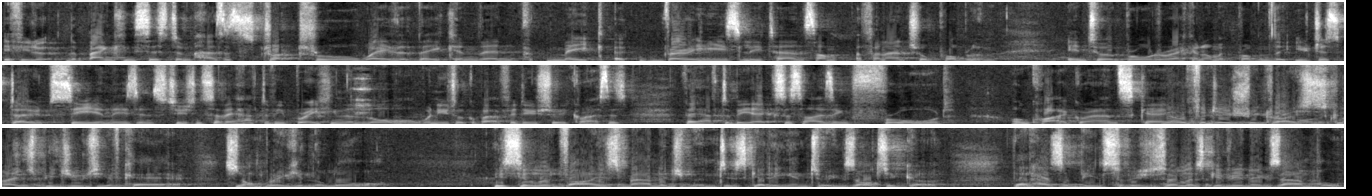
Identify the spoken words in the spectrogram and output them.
if you look, the banking system has a structural way that they can then make very easily turn some a financial problem into a broader economic problem that you just don't see in these institutions. So they have to be breaking the law. When you talk about fiduciary crisis, they have to be exercising fraud on quite a grand scale. No, fiduciary crisis could just be duty of care. It's not breaking the law. It's ill advised management. It's getting into exotica that hasn't been sufficient. So let's give you an example.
